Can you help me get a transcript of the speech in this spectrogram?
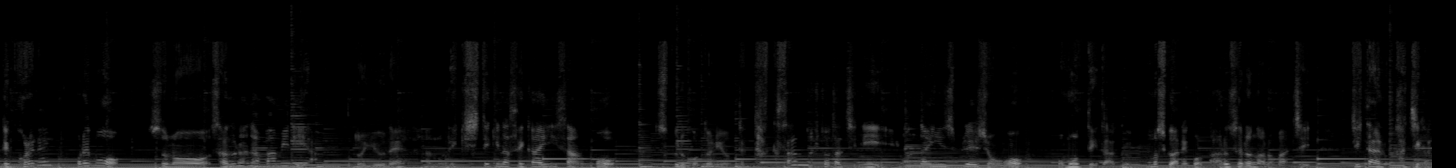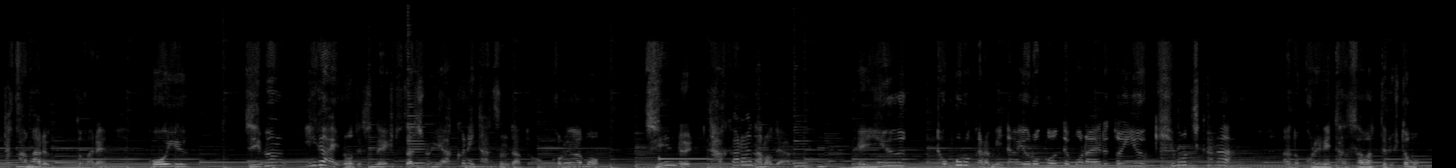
で、これね、これも、そのサグラダ・ファミリアというね、あの歴史的な世界遺産を作ることによって、たくさんの人たちにいろんなインスピレーションを思っていただく、もしくはね、このバルセロナの街自体の価値が高まるとかね、こういう自分以外のですね、人たちの役に立つんだと、これはもう人類の宝なのであるというところからみんなが喜んでもらえるという気持ちからあのこれに携わってる人も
